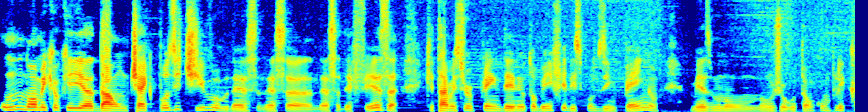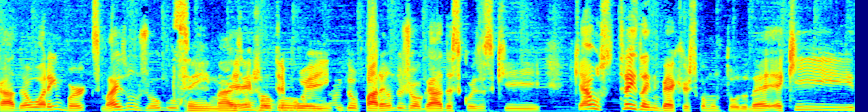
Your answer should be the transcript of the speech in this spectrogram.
um nome que eu queria dar um check positivo nessa, nessa, nessa defesa, que tá me surpreendendo, eu tô bem feliz com o desempenho, mesmo num, num jogo tão complicado, é o Warren Burks. Mais um jogo Sim, mais é, um jogo. contribuindo, parando jogadas, coisas que. Que é os três linebackers como um todo, né? É que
